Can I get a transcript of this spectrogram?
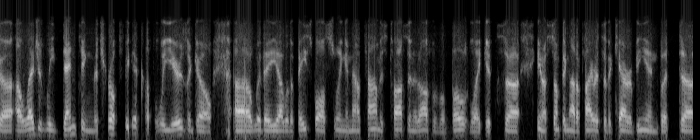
uh, allegedly denting the trophy a couple of years ago uh, with a uh, with a baseball swing, and now Tom is tossing it off of a boat like it's uh, you know something out of Pirates of the Caribbean. But uh,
